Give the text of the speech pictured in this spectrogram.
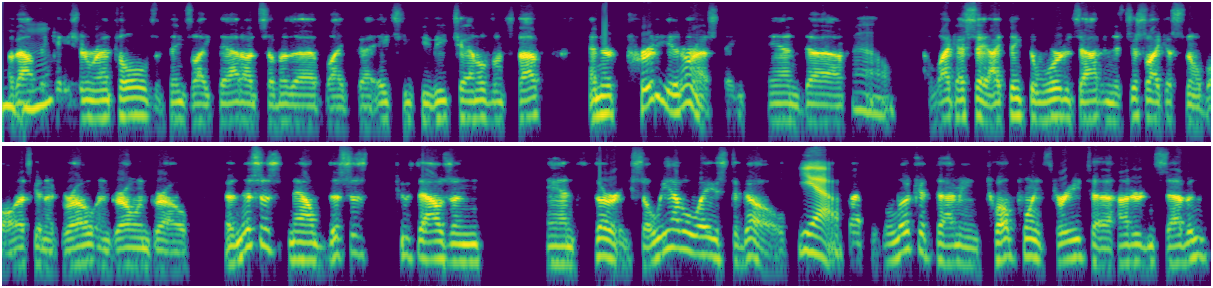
mm-hmm. about vacation rentals and things like that on some of the like uh, HGTV channels and stuff, and they're pretty interesting. And uh, wow. like I say, I think the word is out, and it's just like a snowball. That's going to grow and grow and grow. And this is now this is 2000 and 30. So we have a ways to go. Yeah. But look at the, I mean, 12.3 to 107.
